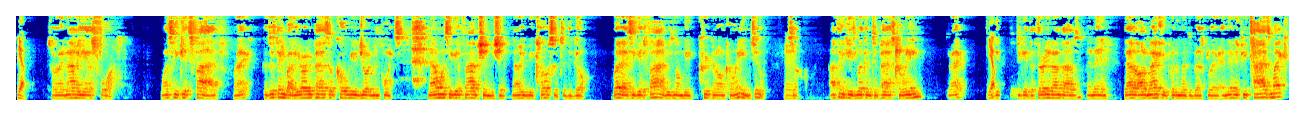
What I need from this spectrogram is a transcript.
Yeah. So right now he has four. Once he gets five, right? Because just think about it, he already passed up Kobe and Jordan in points. Now once he gets five championship, now he'd be closer to the goal. But as he gets five, he's going to be creeping on Kareem too. Mm. So I think he's looking to pass Kareem, right? Yep. To get, to get the 39,000 and then that'll automatically put him at the best player. And then if he ties Mike,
